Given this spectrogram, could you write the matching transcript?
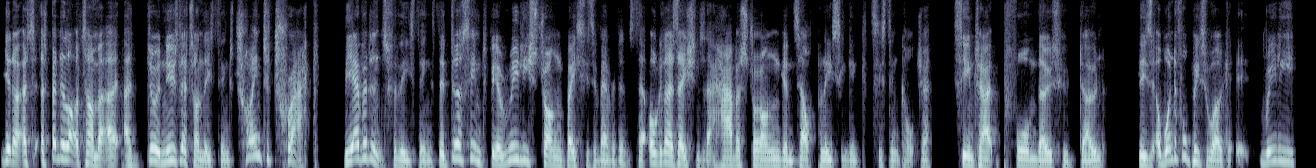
You know, I, I spend a lot of time. I, I do a newsletter on these things, trying to track the evidence for these things. There does seem to be a really strong basis of evidence that organizations that have a strong and self-policing and consistent culture seem to outperform those who don't. There's a wonderful piece of work, eh, really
